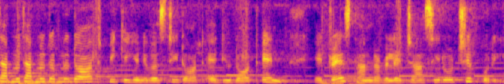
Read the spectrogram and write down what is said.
W W W dot PK university dot ed dot in address थाना विलेज झांसी रोड शिवपुरी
